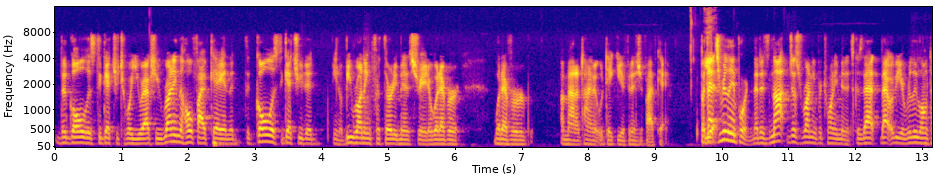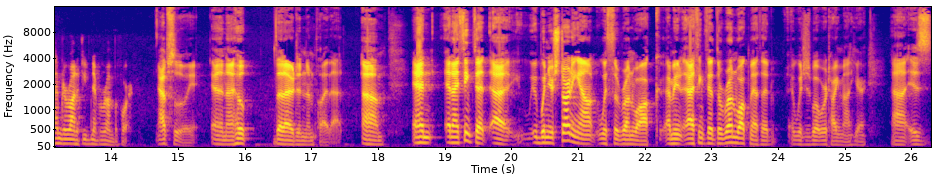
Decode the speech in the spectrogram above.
the goal is to get you to where you're actually running the whole 5K, and the, the goal is to get you to you know be running for 30 minutes straight or whatever whatever amount of time it would take you to finish a 5K. But that's Yeah. really important. That it's not just running for 20 minutes because that, that would be a really long time to run if you've never run before. Absolutely, and I hope that I didn't imply that. Um, and and I think that uh, when you're starting out with the run walk, I mean, I think that the run walk method, which is what we're talking about here, uh, is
